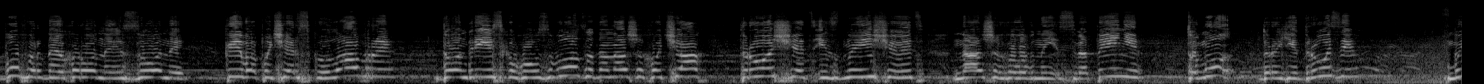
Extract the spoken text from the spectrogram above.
буферної охоронної зони Києво-Печерської лаври, до Андріївського узвозу на наших очах трощать і знищують наші головні святині. Тому, дорогі друзі, ми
